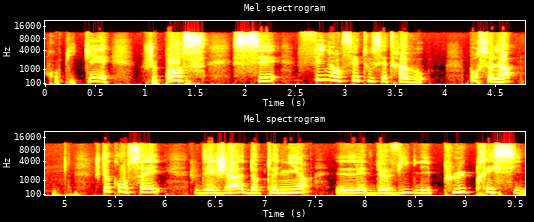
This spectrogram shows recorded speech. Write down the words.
compliqué, je pense, c'est financer tous ces travaux. Pour cela, je te conseille déjà d'obtenir les devis les plus précis,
